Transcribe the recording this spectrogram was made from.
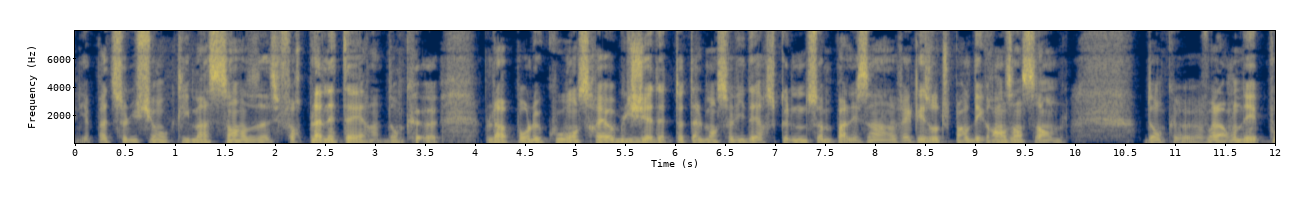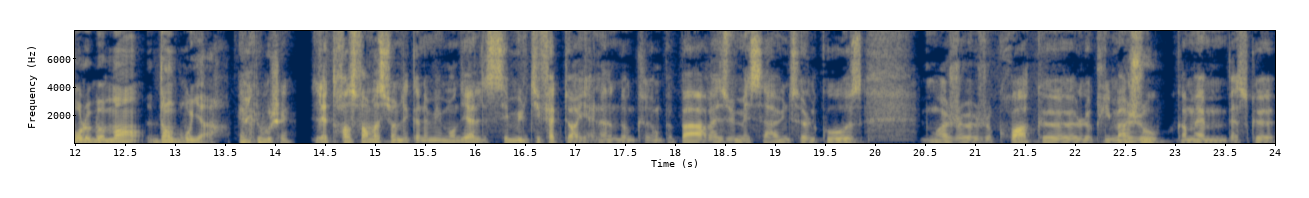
Il n'y a pas de solution au climat sans effort planétaire. Donc euh, là, pour le coup, on serait obligé d'être totalement solidaires, ce que nous ne sommes pas les uns avec les autres. Je parle des grands ensembles. Donc euh, voilà, on est pour le moment dans le brouillard. Éric Le Boucher. La transformation de l'économie mondiale, c'est multifactoriel. Hein, donc on ne peut pas résumer ça à une seule cause. Moi, je, crois que le climat joue quand même, parce que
